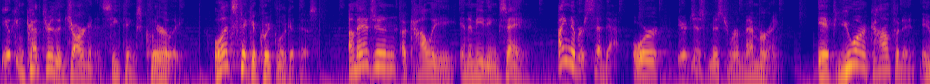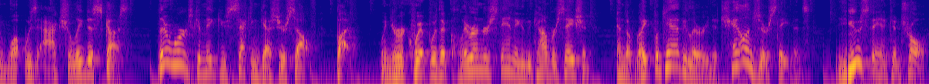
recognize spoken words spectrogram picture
you can cut through the jargon and see things clearly. Let's take a quick look at this. Imagine a colleague in a meeting saying, I never said that, or you're just misremembering. If you aren't confident in what was actually discussed, their words can make you second guess yourself. But when you're equipped with a clear understanding of the conversation and the right vocabulary to challenge their statements, you stay in control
